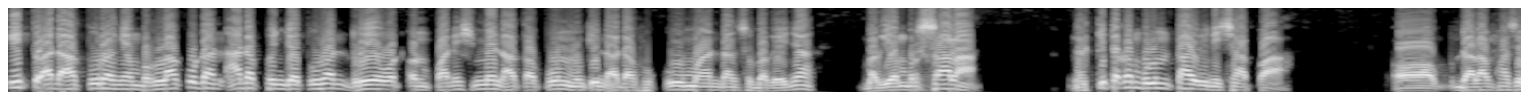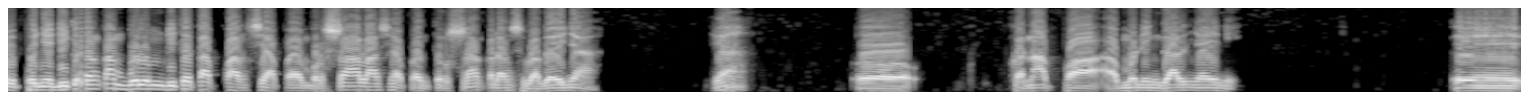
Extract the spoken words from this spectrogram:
itu ada aturan yang berlaku dan ada penjatuhan reward on punishment ataupun mungkin ada hukuman dan sebagainya bagi yang bersalah. Nah, kita kan belum tahu ini siapa. Oh, dalam hasil penyidikan kan belum ditetapkan siapa yang bersalah, siapa yang tersangka dan sebagainya ya. Oh, kenapa meninggalnya ini? Eh,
